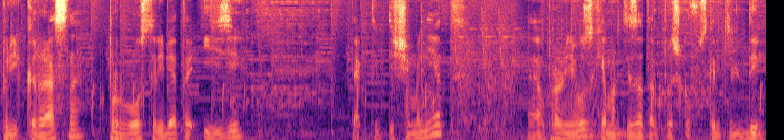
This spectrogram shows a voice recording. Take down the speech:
Прекрасно Просто, ребята, изи. Так, 3000 монет. Э, Управление воздуха, амортизатор прыжков, ускоритель дым.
